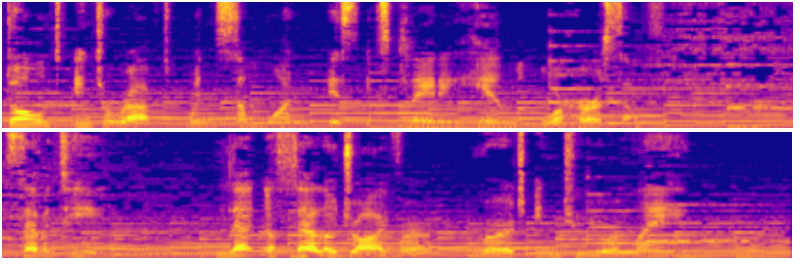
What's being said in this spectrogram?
Don't interrupt when someone is explaining him or herself. 17. Let a fellow driver merge into your lane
